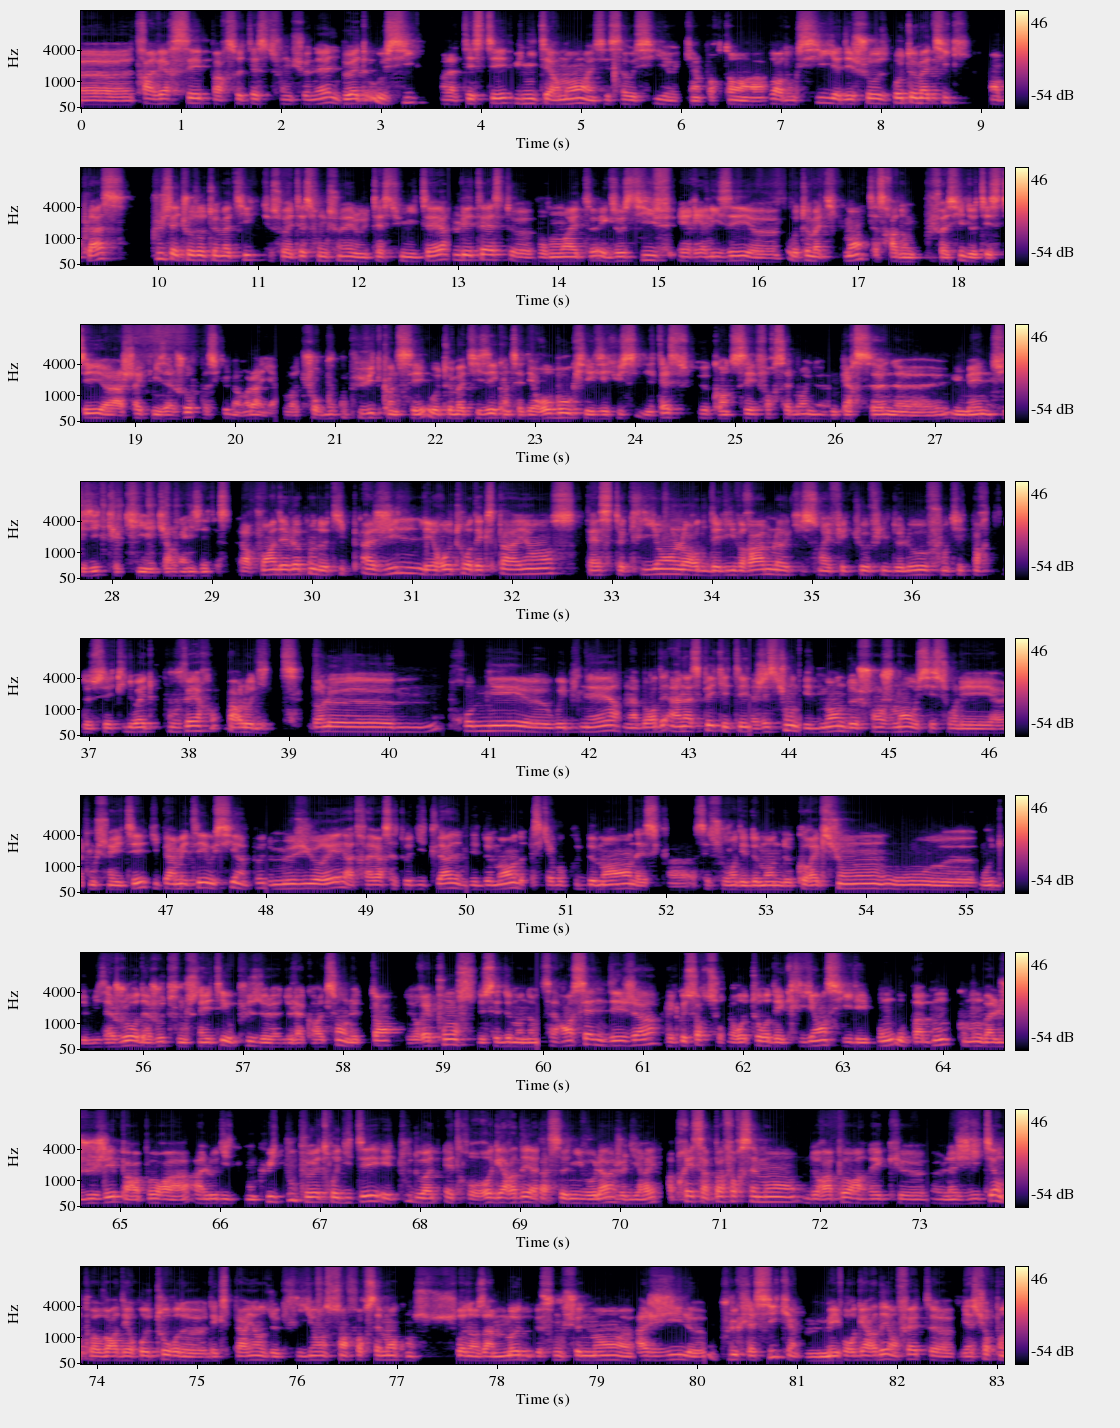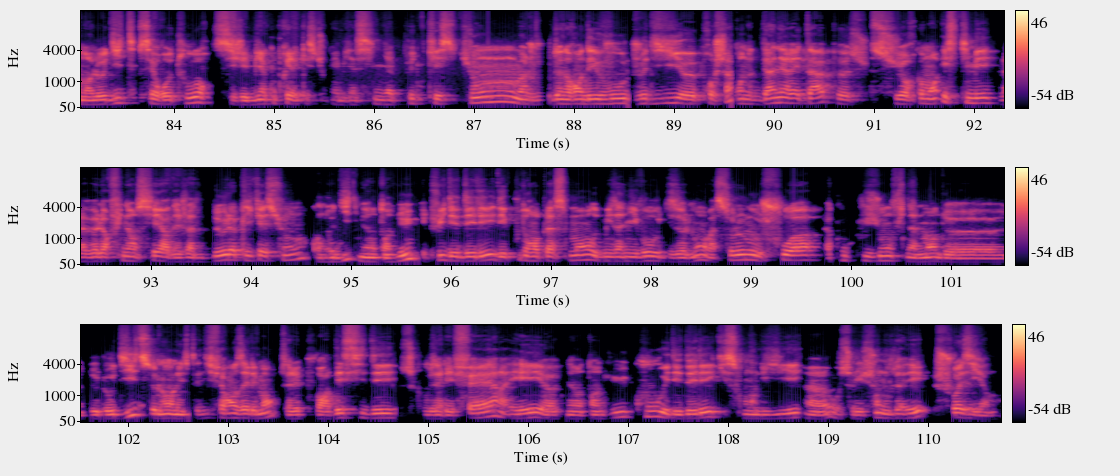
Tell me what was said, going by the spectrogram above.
traversée par ce test fonctionnel peut être aussi voilà, testé unitairement et c'est ça aussi euh, qui est important à voir. Donc s'il y a des choses automatiques en place, plus cette chose automatique, que ce soit les tests fonctionnels ou les tests unitaires, plus les tests euh, pourront être exhaustifs et réalisés euh, automatiquement. Ça sera donc plus facile de tester à chaque mise à jour parce que ben voilà, on va toujours beaucoup plus vite quand c'est automatisé, quand c'est des robots qui exécutent les tests que quand c'est forcément une, personne euh, humaine, physique qui, qui organise les tests. Alors pour un développement de type agile, les retours d'expérience, tests clients lors des livrables qui sont effectués au fil de l'eau font-ils partie de ce qui doit être couvert par l'audit? Dans le premier euh, webinaire, on abordait un aspect qui était la gestion des demandes de changement aussi sur les euh, fonctionnalités, qui permettait aussi un peu de mesurer à travers cet audit-là des demandes. Est-ce qu'il y a beaucoup de demandes? Est-ce que euh, c'est souvent des demandes de correction ou, ou de mise à jour, d'ajout de fonctionnalités ou plus de, de, la correction, le temps de réponse de ces demandes. Donc, ça renseigne déjà, en quelque sorte, sur le retour des clients, s'il est bon ou pas bon, comment on va le juger par rapport à, l'audit. Donc oui, tout peut être audité et tout doit être regardé à ce niveau là je dirais. Après, ça n'a pas forcément de rapport avec euh, l'agilité. On peut avoir des retours d'expérience de, clients sans forcément qu'on soit dans un mode de fonctionnement euh, agile ou plus classique. Mais pour regarder, en fait, euh, bien sûr, pendant l'audit, ces retours, si j'ai bien compris la question. Eh bien, s'il n'y a plus de questions, moi, je vous donne rendez-vous jeudi prochain pour notre dernière étape sur comment estimer la valeur financière déjà de l'application qu'on audite, bien entendu, et puis des délais, des coûts de remplacement de mise à niveau ou d'isolement. Selon nos choix la conclusion finalement de, l'audit selon les, ces différents éléments. Vous allez pouvoir décider ce que vous allez faire et euh, bien entendu coûts et des délais qui seront liés euh, aux solutions que vous allez choisir.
